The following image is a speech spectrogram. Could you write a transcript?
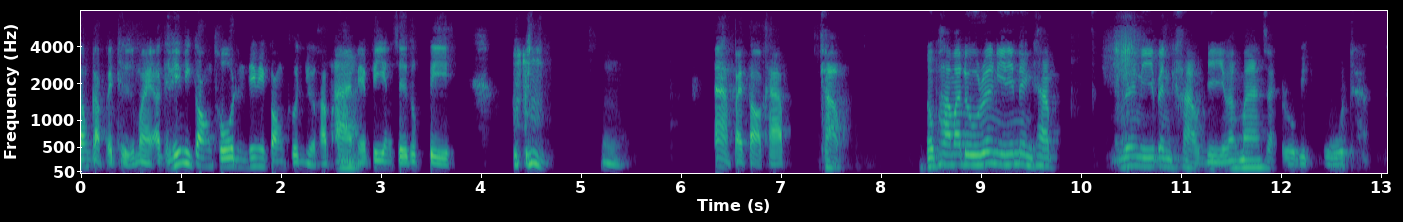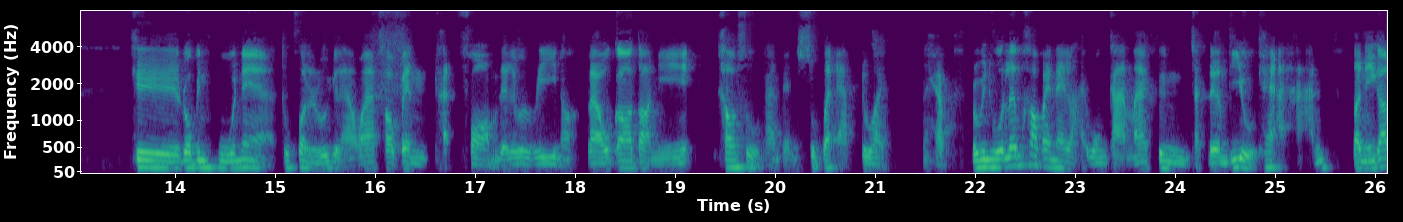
ต้องกลับไปถือใหม่เอาแต่พี่มีกองทุนพี่มีกองทุนอยู่ครับ IMF พี่ยังซื้อทุกปี อืม อะไปต่อครับ ครับเราพามาดูเรื่องนี้นิดนึงครับ เรื่องนี้เป็นข่าวดีมากๆจากโรบินฮูดครับ คือโรบินฮูดเนี่ย ทุกคนรู้อยู่แล้วว่าเขาเป็นแพลตฟอร์มเดลิเวอรี่เนาะแล้วก็ตอนนี้เข้าสู่การเป็นซูเปอร์แอปด้วยนะครับโรบินฮูดเริ่มเข้าไปในหลายวงการมากขึ้น จากเดิมที่อยู่แค่อาหาร ตอนนี้ก็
